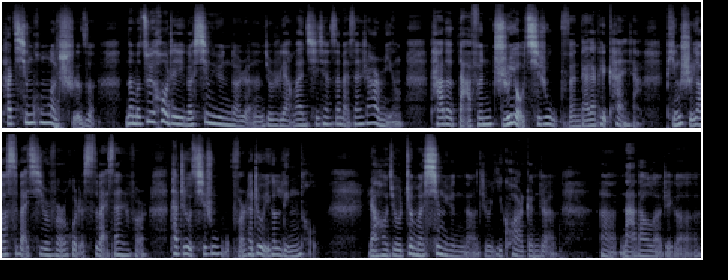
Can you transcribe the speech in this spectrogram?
它清空了池子。那么最后这一个幸运的人就是两万七千三百三十二名，他的打分只有七十五分。大家可以看一下，平时要四百七十分或者四百三十分，他只有七十五分，他只有一个零头。然后就这么幸运的就一块儿跟着，呃，拿到了这个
